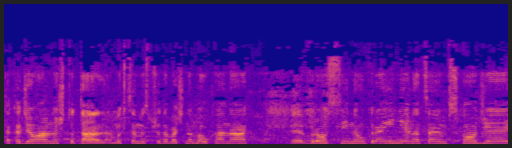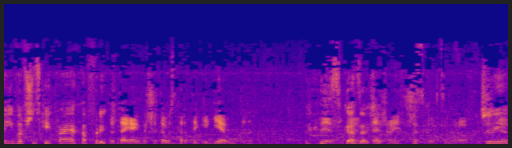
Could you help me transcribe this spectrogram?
taka działalność totalna. My chcemy sprzedawać na Bałkanach, e, w Rosji, na Ukrainie, na całym wschodzie i we wszystkich krajach Afryki. To tak jakby czytał strategię giełdy. Zgadza się. Też, oni wszystko chcą robić. Czyli, nie?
